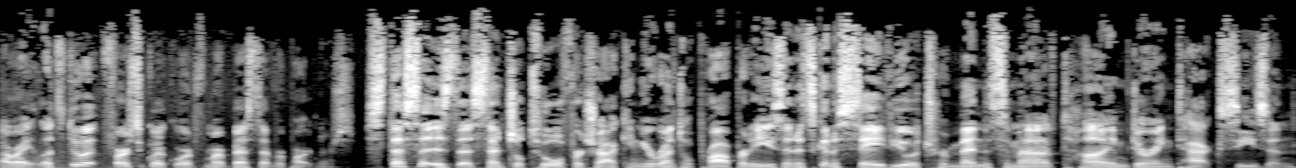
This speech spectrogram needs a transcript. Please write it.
All right, let's do it. First, a quick word from our best ever partners. Stessa is the essential tool for tracking your rental properties, and it's going to save you a tremendous amount of time during tax season.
